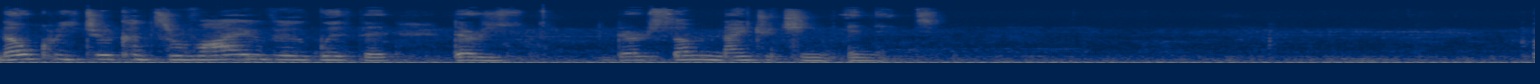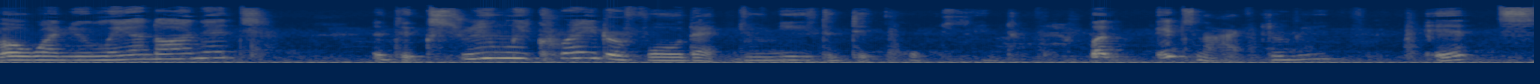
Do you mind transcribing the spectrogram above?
No creature can survive with it. There's there's some nitrogen in it. But when you land on it, it's extremely craterful that you need to dig holes into. But it's not actually. It's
